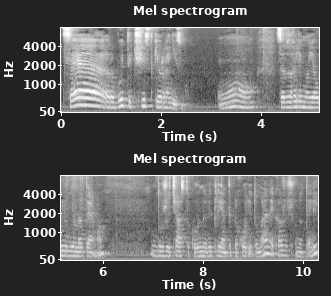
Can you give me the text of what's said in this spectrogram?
це робити чистки організму. О, це взагалі моя улюблена тема. Дуже часто, коли нові клієнти приходять до мене і кажуть, що Наталі,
